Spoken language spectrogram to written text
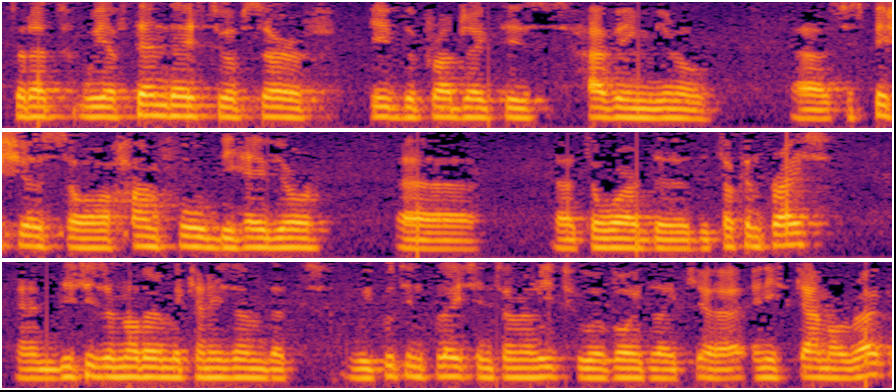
so that we have 10 days to observe if the project is having, you know, uh, suspicious or harmful behavior uh, uh, toward the, the token price. And this is another mechanism that we put in place internally to avoid like uh, any scam or rug.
